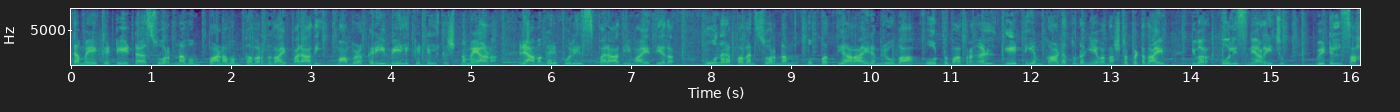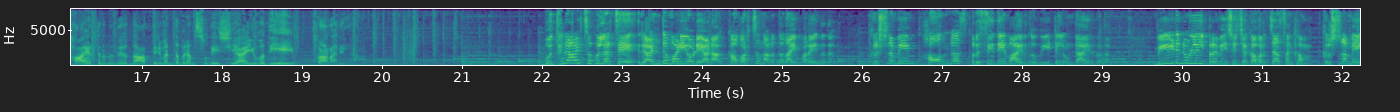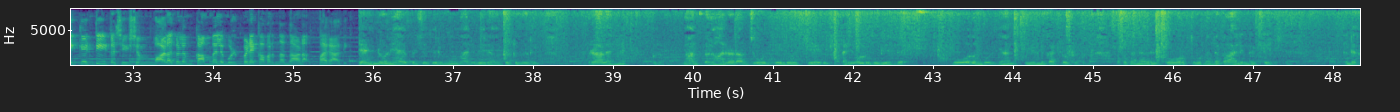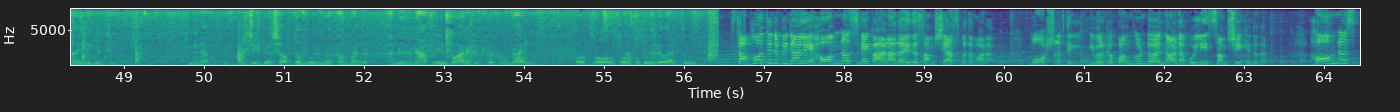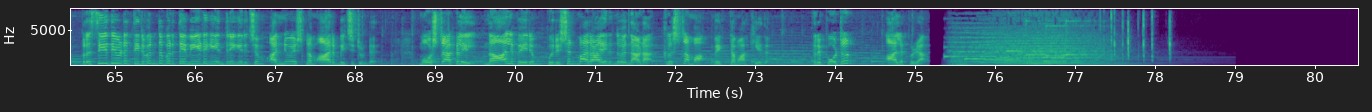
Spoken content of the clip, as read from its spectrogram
വീട്ടമ്മയെ കെട്ടിയിട്ട് സ്വർണവും പണവും കവർന്നതായി പരാതി. മാമ്പുഴക്കരി വേലിക്കെട്ടിൽ കൃഷ്ണമ്മയാണ് രാമങ്കരി പോലീസ് പരാതിയുമായി എത്തിയത്. മൂന്നര പവൻ സ്വർണം മുപ്പത്തിയാറായിരം രൂപ ഓട്ടുപാത്രങ്ങൾ എ ടി എം കാർഡ് തുടങ്ങിയവ നഷ്ടപ്പെട്ടതായും ഇവർ പോലീസിനെ അറിയിച്ചു. വീട്ടിൽ സഹായത്തിന് നിന്നിരുന്ന തിരുവനന്തപുരം സ്വദേശിയായ യുവതിയെയും കാണാനില്ല. ബുധനാഴ്ച പുലർച്ചെ രണ്ട് മണിയോടെയാണ് കവർച്ച നടന്നതായി പറയുന്നത്. കൃഷ്ണമ്മയും ഹോം നഴ്സ് പ്രസീതയുമായിരുന്നു വീട്ടിൽ ഉണ്ടായിരുന്നത്. വീടിനുള്ളിൽ പ്രവേശിച്ച കവർച്ചാ സംഘം കൃഷ്ണമ്മയെ കെട്ടിയിട്ട ശേഷം വളകളും കമ്മലും ഉൾപ്പെടെ കവർന്നെന്നാണ് പരാതി. രണ്ടു മണിയായപ്പോഴത്തേക്ക് ഒരു മൂന്നാൽ പേര് അകത്തോട്ട് കയറി ഒരാൾ എന്നെ ഞാൻ ആരടാന്ന് ചോദിക്കുകയല്ലോ ഒറ്റയായി അടിയോട് കൂടി എന്റെ ബോധം പോയി. ഞാൻ വീണ്ടും കട്ടോട്ട് വന്നു. അപ്പോൾ തന്നെ അവർ തോർത്തു കൊണ്ട് എന്റെ കാലും കെട്ടി എന്റെ കൈയും കെട്ടി. ഇങ്ങനെ പിടിച്ചിരിക്കുക ശബ്ദം പോലും വെക്കാൻ പാടില്ല. കാരണം രാത്രി പാനക്കെട്ടി കൊണ്ട് ആരും തുറക്കത്തുമില്ല വരത്തുമില്ല. സംഭവത്തിന് പിന്നാലെ ഹോം നഴ്സിനെ കാണാതായത് സംശയാസ്പദമാണ്. മോഷണത്തിൽ ഇവർക്ക് പങ്കുണ്ടോ എന്നാണ് പോലീസ് സംശയിക്കുന്നത്. ഹോം നഴ്സ് പ്രസീതിയുടെ തിരുവനന്തപുരത്തെ വീട് കേന്ദ്രീകരിച്ചും അന്വേഷണം ആരംഭിച്ചിട്ടുണ്ട്. മോഷ്ടാക്കളിൽ നാല് പേരും പുരുഷന്മാരായിരുന്നുവെന്നാണ് കൃഷ്ണമ്മ വ്യക്തമാക്കിയത്. റിപ്പോർട്ടർ ആലപ്പുഴ.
